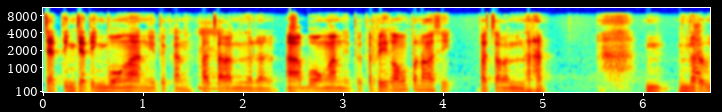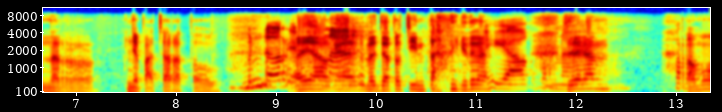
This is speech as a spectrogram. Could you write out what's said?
chatting chatting bohongan gitu kan pacaran beneran ah bohongan gitu. Tapi kamu pernah nggak sih pacaran beneran? Bener-bener punya pacar atau? Bener ya eh, ya pernah. kayak udah jatuh cinta gitu kan? Iya aku pernah. Jadi kan pernah kamu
